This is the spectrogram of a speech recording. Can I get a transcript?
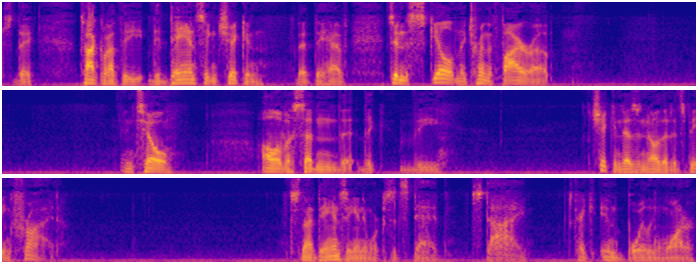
So they talk about the, the dancing chicken that they have. It's in the skillet and they turn the fire up until all of a sudden the, the, the chicken doesn't know that it's being fried. It's not dancing anymore because it's dead. It's died. It's kind of in boiling water.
